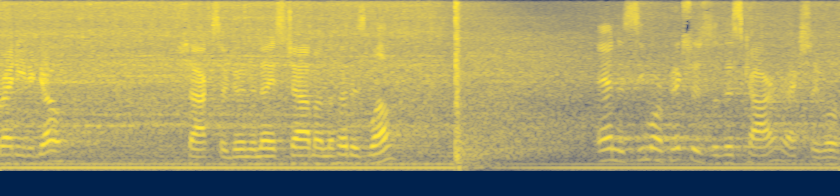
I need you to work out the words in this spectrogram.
ready to go. Shocks are doing a nice job on the hood as well. And to see more pictures of this car, actually, well,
